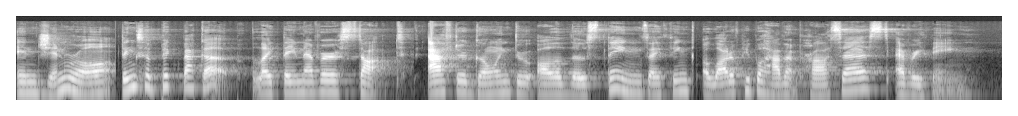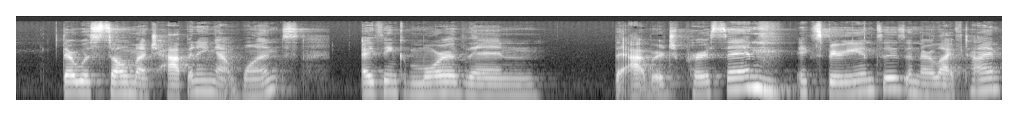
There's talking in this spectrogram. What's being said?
In general, things have picked back up, like they never stopped. After going through all of those things, I think a lot of people haven't processed everything there was so much happening at once. I think more than the average person experiences in their lifetime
